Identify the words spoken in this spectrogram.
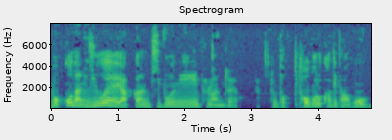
먹고 난 이후에 약간 기분이 별로 안 좋아요. 좀 더, 더부룩하기도 하고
